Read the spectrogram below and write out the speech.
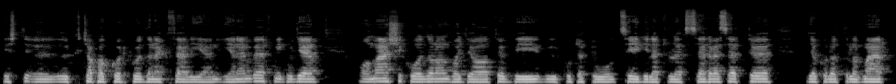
és ők csak akkor küldenek fel ilyen, ilyen embert, míg ugye a másik oldalon, vagy a többi űrkutató cég, illetőleg szervezet gyakorlatilag már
